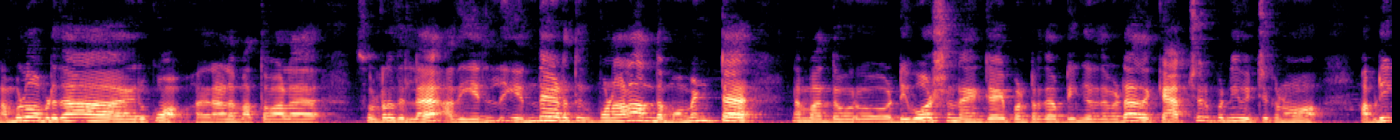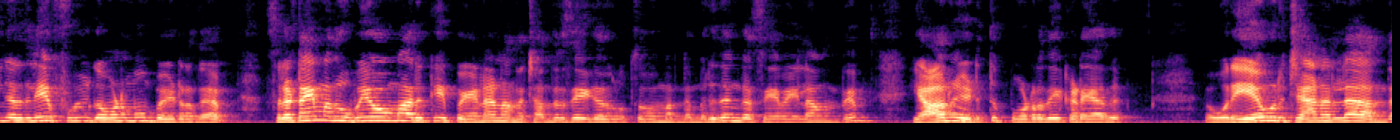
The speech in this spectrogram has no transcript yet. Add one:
நம்மளும் அப்படி தான் இருக்கோம். அதனால் மற்றவாளை சொல்கிறதில்ல அது எல் எந்த இடத்துக்கு போனாலும் அந்த மொமெண்ட்டை நம்ம அந்த ஒரு டிவோஷனை என்ஜாய் பண்ணுறது அப்படிங்கிறத விட அதை கேப்சர் பண்ணி வச்சுக்கணும் அப்படிங்கிறதுலே ஃபுல் கவனமும் போயிடுறது. சில டைம் அது உபயோகமாக இருக்குது இப்போ ஏன்னா அந்த சந்திரசேகர் உற்சவம் அந்த மிருதங்க சேவையெல்லாம் வந்து யாரும் எடுத்து போடுறதே கிடையாது. ஒரே ஒரு சேனலில் அந்த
